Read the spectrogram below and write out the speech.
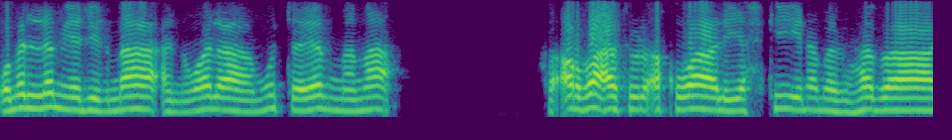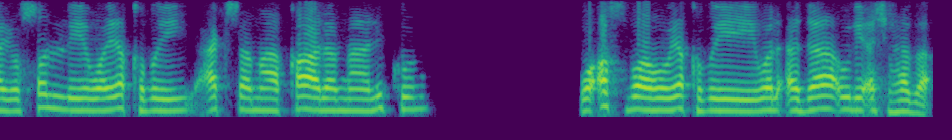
ومن لم يجد ماء ولا متيمما فأربعة الأقوال يحكين مذهبا يصلي ويقضي عكس ما قال مالك وأصبه يقضي والأداء لأشهبا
